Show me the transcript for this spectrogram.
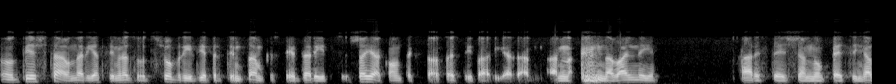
Tieši tā, un arī acīm redzot, šobrīd iepratim tam, kas tiek darīts šajā kontekstā saistībā ar, ar, ar Navaļniju arestēšanu pēc viņa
